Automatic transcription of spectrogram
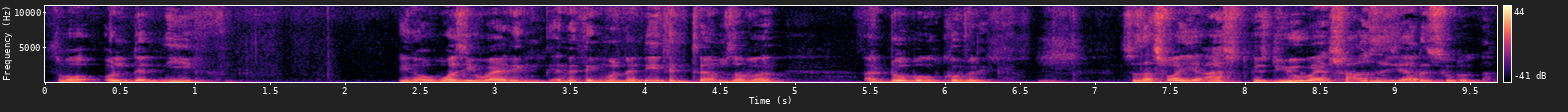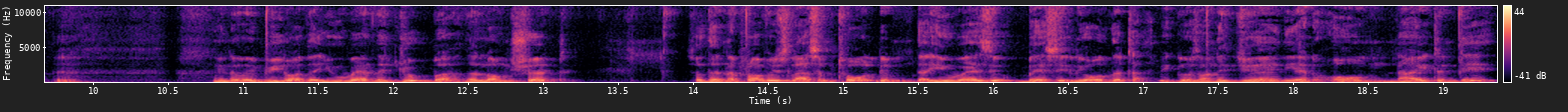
So underneath, you know, was he wearing anything underneath in terms of a, a double covering? So that's why he asked, because do you wear trousers, Ya Rasulullah? You know, we know that you wear the jubba, the long shirt. So then the Prophet told him that he wears it basically all the time. He goes on a journey at home, night and day.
